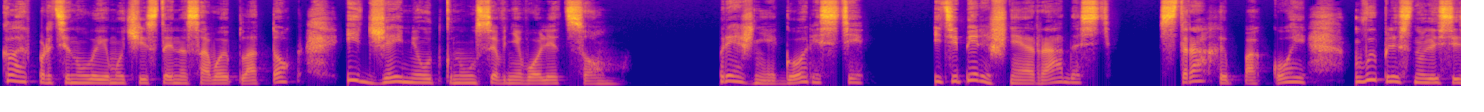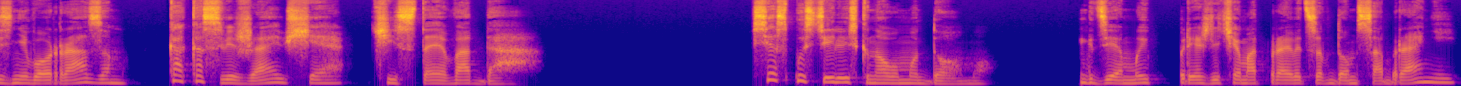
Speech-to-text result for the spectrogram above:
Клэр протянула ему чистый носовой платок, и Джейми уткнулся в него лицом. Прежние горести и теперешняя радость страх и покой выплеснулись из него разом, как освежающая чистая вода. Все спустились к новому дому, где мы, прежде чем отправиться в дом собраний,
